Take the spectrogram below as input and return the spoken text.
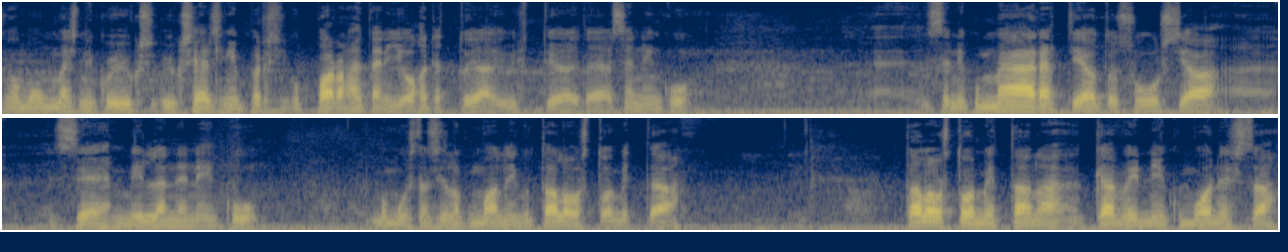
se on mun mielestä niin kuin yksi, yksi Helsingin pörssin niin parhaiten johdettuja yhtiöitä ja se, niin kuin, se niin kuin määrätietoisuus ja se, millä ne, niin kuin, mä muistan silloin kun mä olin niin kuin taloustoimittaja, taloustoimittajana kävin niin kuin monissa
